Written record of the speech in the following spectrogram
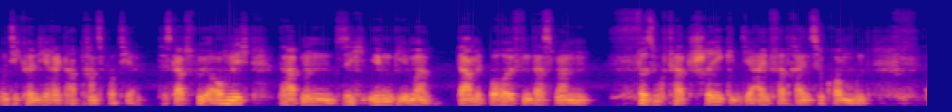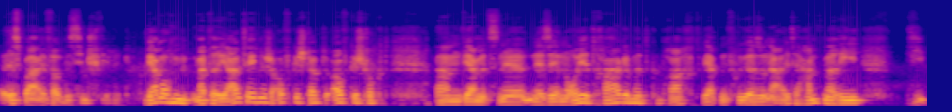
und die können direkt abtransportieren. Das gab es früher auch nicht. Da hat man sich irgendwie immer damit beholfen, dass man versucht hat, schräg in die Einfahrt reinzukommen und es war einfach ein bisschen schwierig. Wir haben auch materialtechnisch aufgestockt. Ähm, wir haben jetzt eine, eine sehr neue Trage mitgebracht. Wir hatten früher so eine alte Handmarie, die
